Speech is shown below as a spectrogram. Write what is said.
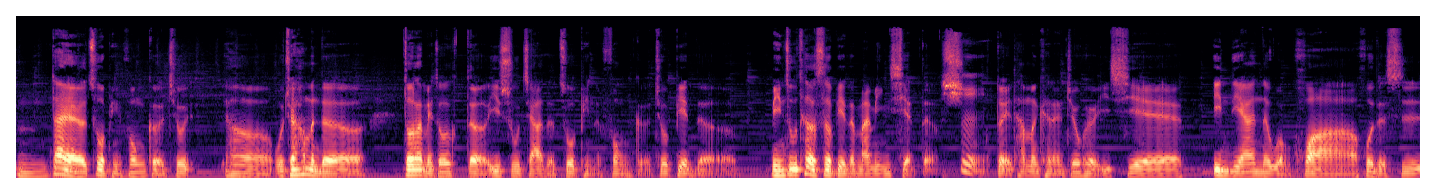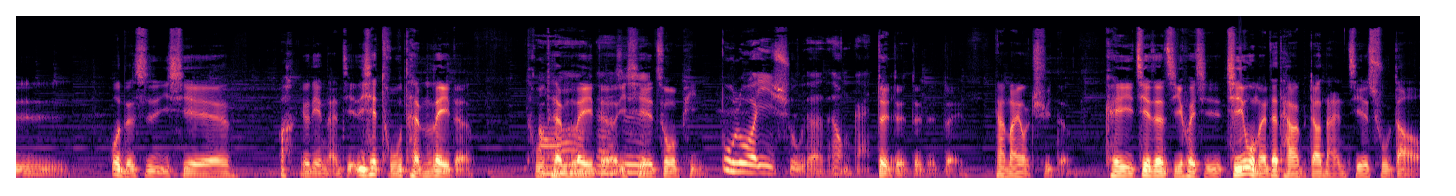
嗯带来的作品风格就呃，我觉得他们的多南美洲的艺术家的作品的风格就变得民族特色变得蛮明显的。是，对，他们可能就会有一些印第安的文化啊，或者是或者是一些啊有点难解一些图腾类的。图腾类的一些作品，哦、部落艺术的那种感觉，对对对对对，还蛮有趣的。可以借这机会，其实其实我们在台湾比较难接触到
